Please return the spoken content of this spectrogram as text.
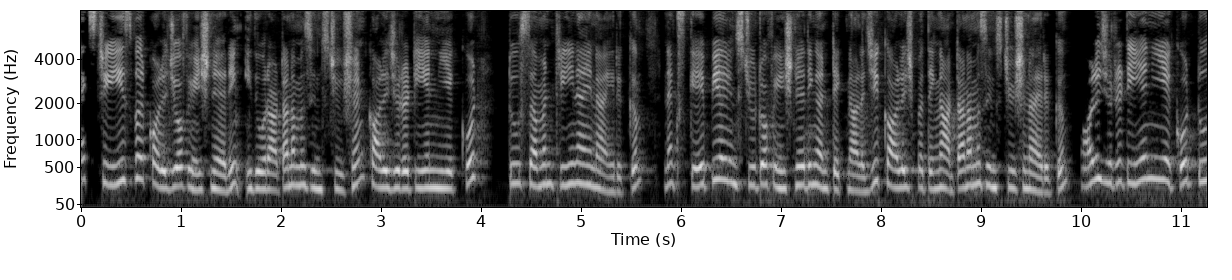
next Sri Eswar college of engineering இது ஒரு அட்டானமஸ் இன்ஸ்டியூஷன் காலேஜோட DNA code two seven three nine ஆயிருக்கு. Next KPR institute of engineering and technology college பார்த்தீங்கன்னா அட்டானமஸ் இன்ஸ்டியூஷன் இருக்குது காலேஜோட DNA code two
